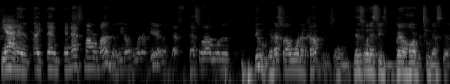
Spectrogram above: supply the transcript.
Yeah. And like and and that's my reminder. You know when I'm here, like that's that's what I want to do. And that's what I want to accomplish. And this one that says Bal Harbour too. That's the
